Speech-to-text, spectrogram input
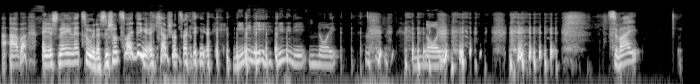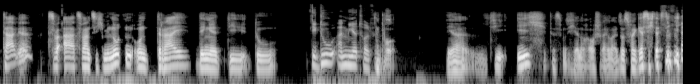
Aber eine schnelle Zunge, das sind schon zwei Dinge. Ich habe schon zwei Dinge. nee, nee, nee, nee, nee, nee, neu. neu. zwei Tage, 20 Minuten und drei Dinge, die du, Die du an mir toll findest. boah, ja, die ich, das muss ich ja noch aufschreiben, weil sonst vergesse ich das nicht.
